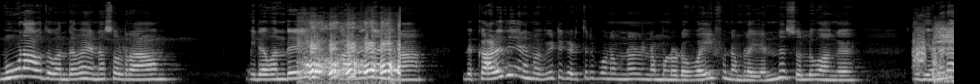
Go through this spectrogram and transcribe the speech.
மூணாவது வந்தவன் என்ன சொல்கிறான் இதை வந்து கழுதைங்கிறான். இந்த கழுதையை நம்ம வீட்டுக்கு எடுத்துகிட்டு போனோம்னா நம்மளோட ஒய்ஃப் நம்மளை என்ன சொல்லுவாங்க? இது என்னடா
